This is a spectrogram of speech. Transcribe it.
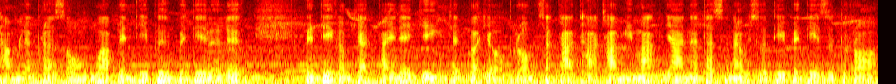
ธรรมและพระสงฆ์ว่าเป็นที่พึ่งเป็นที่ระลึก เป็นที่กำจัดภัยได้จริง จนกว่าจะอบรมสกทาคามิมรรคญาณทัศนวิสุทธิเป็นที่สุดรอบ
